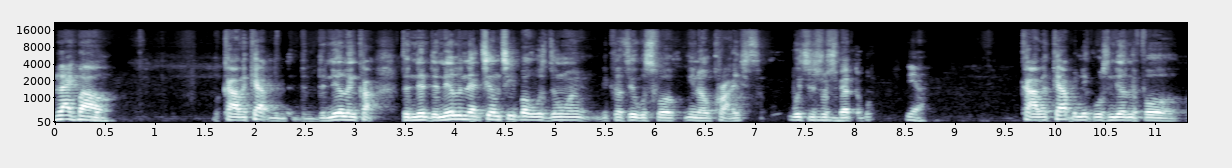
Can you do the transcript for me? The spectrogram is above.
Blackball. Colin Kaepernick, the, the, the kneeling, the, the kneeling that Tim Tebow was doing because it was for you know Christ, which is Mhm. respectable. Yeah. Colin Kaepernick was kneeling for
